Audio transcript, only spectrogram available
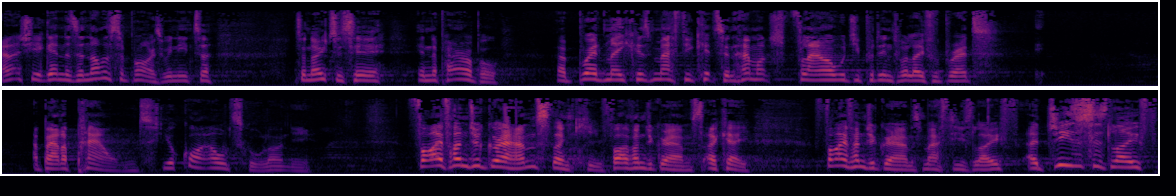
And actually, again, there's another surprise we need to, to notice here in the parable. Uh, bread makers, Matthew Kitson, how much flour would you put into a loaf of bread? about a pound. You're quite old school, aren't you? 500 grams, thank you, 500 grams. Okay, 500 grams, Matthew's loaf. Uh, Jesus' loaf,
